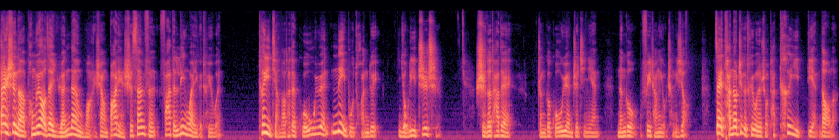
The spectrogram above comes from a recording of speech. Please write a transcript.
但是呢，蓬佩奥在元旦晚上八点十三分发的另外一个推文，特意讲到他在国务院内部团队有力支持，使得他在整个国务院这几年能够非常有成效。在谈到这个推文的时候，他特意点到了。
